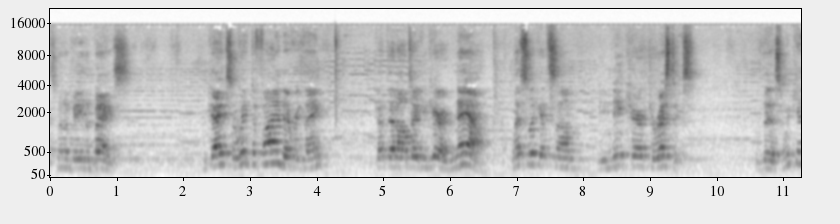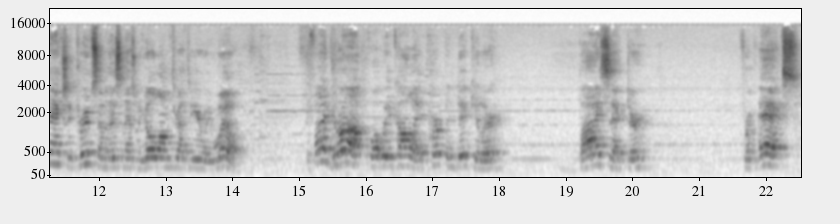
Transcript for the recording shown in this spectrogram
That's going to be the base. Okay, so we've defined everything. Got that all taken care of. Now, let's look at some unique characteristics of this. We can actually prove some of this, and as we go along throughout the year, we will. If I drop what we call a perpendicular bisector from X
